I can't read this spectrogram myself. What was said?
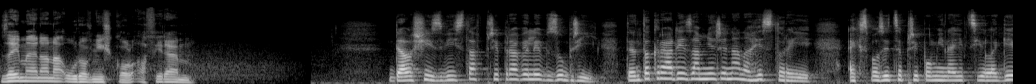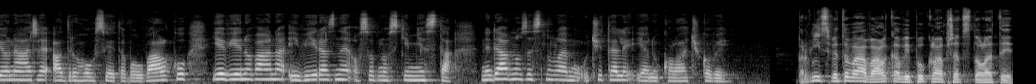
zejména na úrovni škol a firem. Další z výstav připravili v Zubří. Tentokrát je zaměřena na historii. Expozice připomínající legionáře a druhou světovou válku je věnována i výrazné osobnosti města, nedávno zesnulému učiteli Janu Koláčkovi. První světová válka vypukla před stolety,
